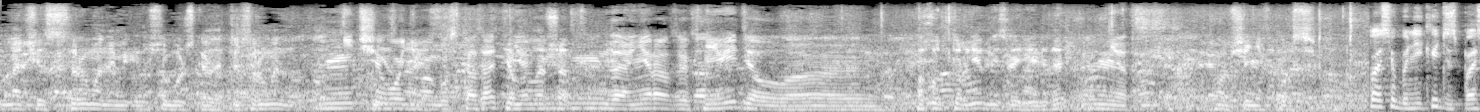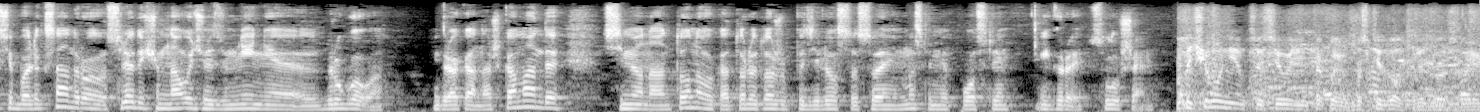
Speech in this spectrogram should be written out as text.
матче с румынами, что можешь сказать? То есть румын Ничего не, знаешь. могу сказать. Лошадский. да, ни разу их не видел. э, по ходу турнира не следили, да? Нет, вообще не в курсе. Спасибо Никите, спасибо Александру. Следующим на очереди мнение другого игрока нашей команды Семена Антонова, который тоже поделился своими мыслями после игры. Слушаем. Почему немцы сегодня такой баскетбол предложили?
